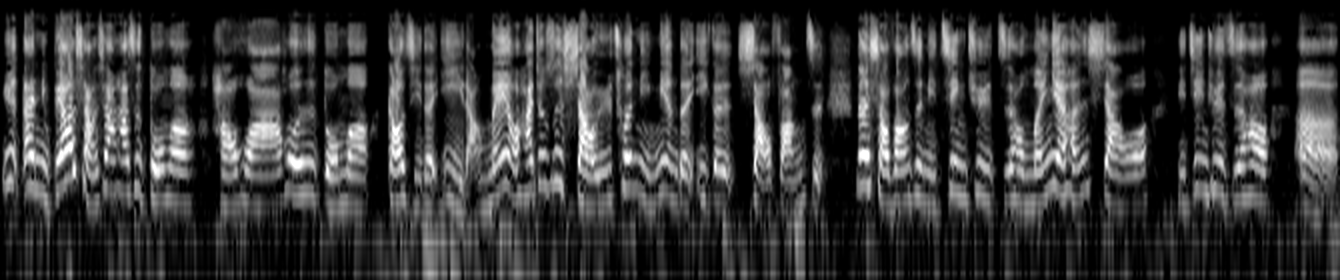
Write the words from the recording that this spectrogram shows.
因为但，你不要想象它是多么豪华或者是多么高级的艺廊，没有，它就是小渔村里面的一个小房子。那小房子你进去之后，门也很小哦。你进去之后，呃。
